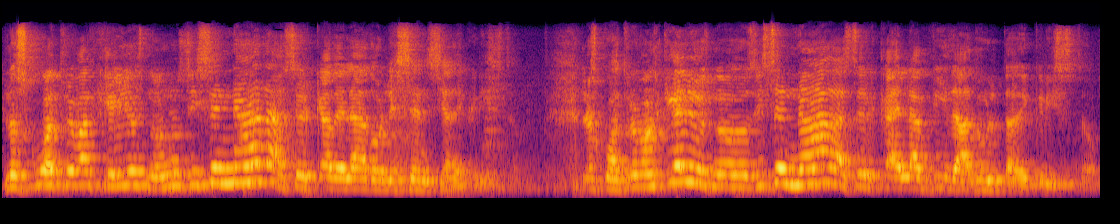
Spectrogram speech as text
Los cuatro evangelios no nos dicen nada acerca de la adolescencia de Cristo. Los cuatro evangelios no nos dicen nada acerca de la vida adulta de Cristo.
